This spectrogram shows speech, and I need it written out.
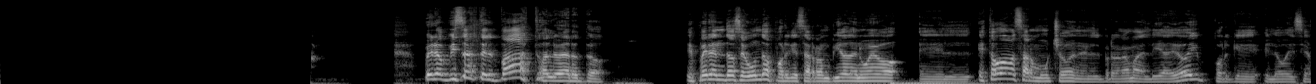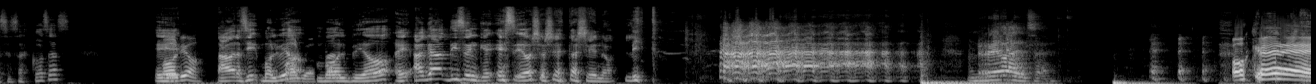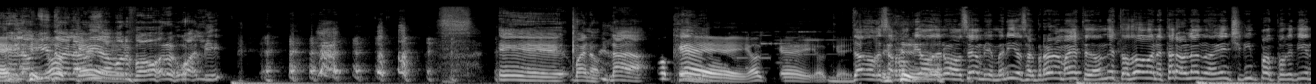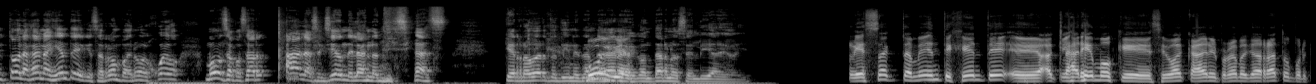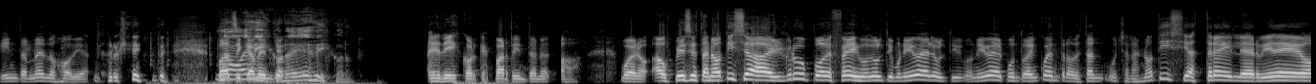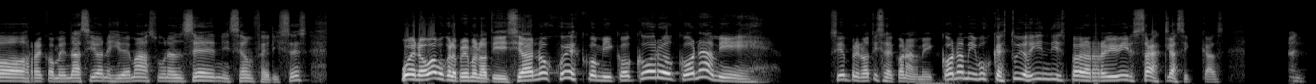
Pero pisaste el pasto, Alberto. Esperen dos segundos porque se rompió de nuevo el... Esto va a pasar mucho en el programa del día de hoy porque el OBS hace esas cosas. Eh, Volvió. Ahora sí, volvió. Volvió. Volvió. Eh, acá dicen que ese hoyo ya está lleno. Listo. Rebalsa. Ok. El honguito de la vida, por favor, Wally. Eh, bueno, nada. Ok, gente. ok, ok. Dado que se rompió de nuevo, sean bienvenidos al programa este donde estos dos van a estar hablando de Genshin Impact porque tienen todas las ganas y antes de que se rompa de nuevo el juego, vamos a pasar a la sección de las noticias que Roberto tiene tanta ganas de contarnos el día de hoy. Exactamente, gente. eh, aclaremos que se va a caer el programa cada rato porque Internet nos odia. Porque, No, es básicamente. Discord, es Discord. Es Discord, que es parte de Internet. Ah. Bueno, auspicia esta noticia el grupo de Facebook de Último Nivel, Último Nivel, punto de encuentro, donde están muchas las noticias, trailer, videos, recomendaciones y demás. Únanse y sean felices. Bueno, vamos con la primera noticia. No juegues con mi Kokoro Konami. Siempre noticia de Konami. Konami busca estudios indies para revivir sagas clásicas.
